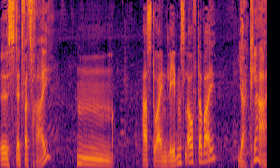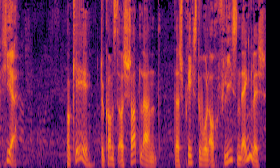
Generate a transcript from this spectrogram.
Ist etwas frei? Hm, Hast du einen Lebenslauf dabei? Ja, klar, hier. Okay, du kommst aus Schottland. Da sprichst du wohl auch fließend Englisch.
